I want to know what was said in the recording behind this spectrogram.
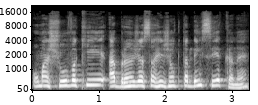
uma chuva que abrange essa região que está bem seca, né?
